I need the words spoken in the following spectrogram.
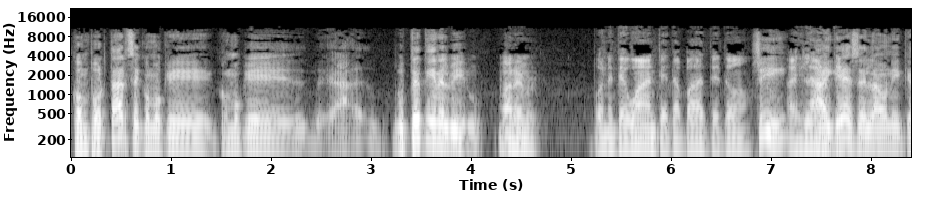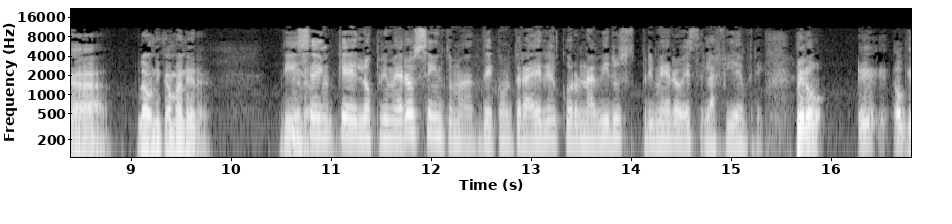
Comportarse como que, como que ah, usted tiene el virus, whatever. Ponete guante, tapate, todo. Sí, Aislarte. I guess es la única, la única manera. You know. Dicen que los primeros síntomas de contraer el coronavirus primero es la fiebre. Pero, eh, ok,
